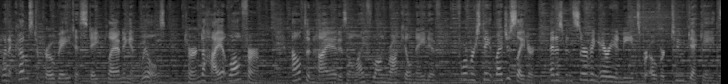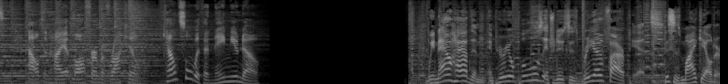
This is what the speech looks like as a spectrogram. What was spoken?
When it comes to probate, estate planning, and wills, turn to Hyatt Law Firm. Alton Hyatt is a lifelong Rock Hill native, former state legislator, and has been serving area needs for over two decades. Alton Hyatt Law Firm of Rock Hill. Counsel with a name you know. We now have them. Imperial Pools introduces Breeo Fire Pits. This is Mike Elder.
